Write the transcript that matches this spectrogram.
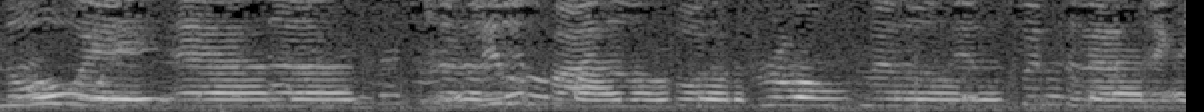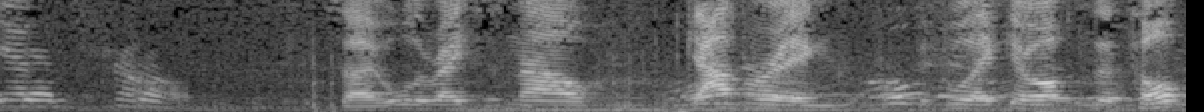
Norway, and uh, the little final for the bronze medal is Switzerland against France. So all the racers now gathering before they go up to the top.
